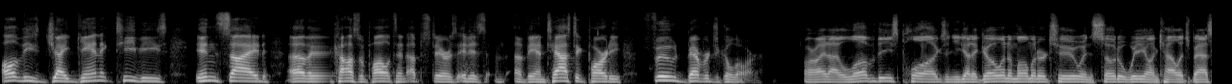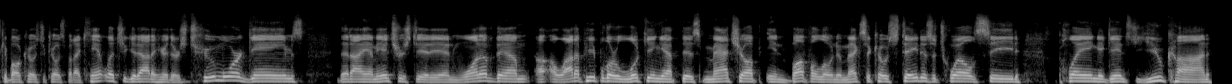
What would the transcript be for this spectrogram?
all these gigantic TVs inside uh, the Cosmopolitan upstairs. It is a fantastic party, food, beverage galore. All right. I love these plugs, and you got to go in a moment or two, and so do we on college basketball coast to coast. But I can't let you get out of here. There's two more games that I am interested in. One of them, a, lot of people are looking at this matchup in Buffalo. New Mexico State is a 12 seed playing against UConn.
